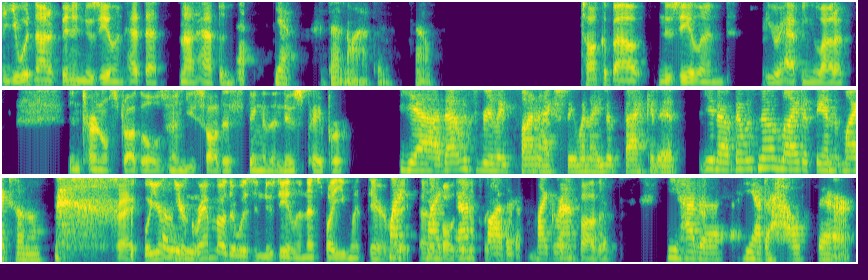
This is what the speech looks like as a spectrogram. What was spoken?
And you would not have been in New Zealand had that not happened. Yeah, yeah had that not happened. No. Talk about New Zealand. You were having a lot of internal struggles and you saw this thing in the newspaper. Yeah, that was really fun actually when I look back at it. You know, there was no light at the end of my tunnel. right. Well, your, your grandmother was in New Zealand. That's why you went there, my, right? my grandfather, my grandfather, grandfather. He had a he had a house there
